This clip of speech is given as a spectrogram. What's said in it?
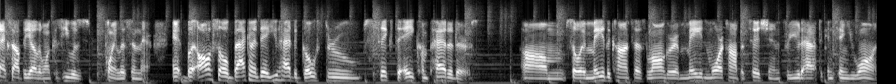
X out the other one because he was pointless in there. And, but also back in the day, you had to go through six to eight competitors. Um, so it made the contest longer. It made more competition for you to have to continue on.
